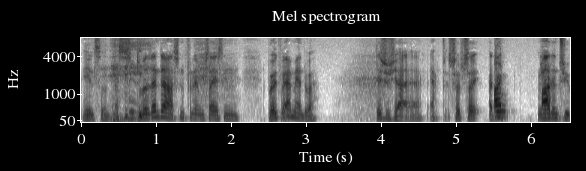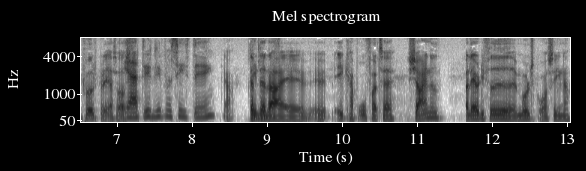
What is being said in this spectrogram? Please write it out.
hele tiden. Altså, du ved, den der sådan fornemmelse af sådan, du bør ikke være mere, end du er. Det synes jeg er, ja, så, så, og det er Og- meget ja. den type fodspil, jeg så også. Ja, det er lige præcis det, ikke? Ja, Det dem der, der øh, øh, ikke har brug for at tage shinet og lave de fede øh, målscore senere,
